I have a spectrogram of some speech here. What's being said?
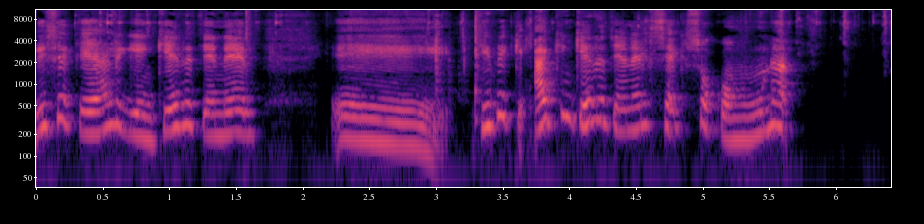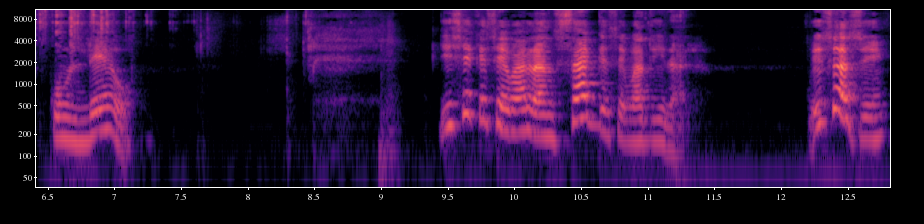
Dice que alguien quiere tener, eh, quiere, alguien quiere tener sexo con una, con Leo. Dice que se va a lanzar, que se va a tirar. Es así.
